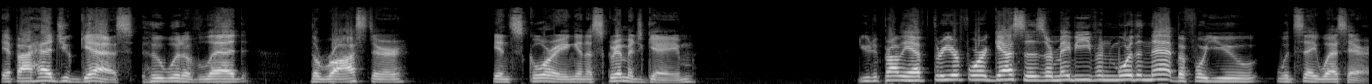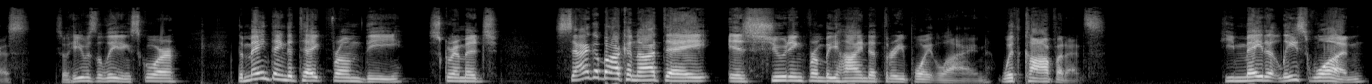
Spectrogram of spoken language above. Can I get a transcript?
if I had you guess who would have led the roster in scoring in a scrimmage game, you'd probably have three or four guesses, or maybe even more than that, before you would say Wes Harris. So he was the leading scorer. The main thing to take from the scrimmage, Sagaba Konate is shooting from behind a three point line with confidence. He made at least one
